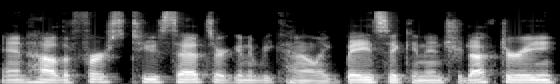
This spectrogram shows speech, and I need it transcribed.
and how the first two sets are going to be kind of like basic and introductory.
